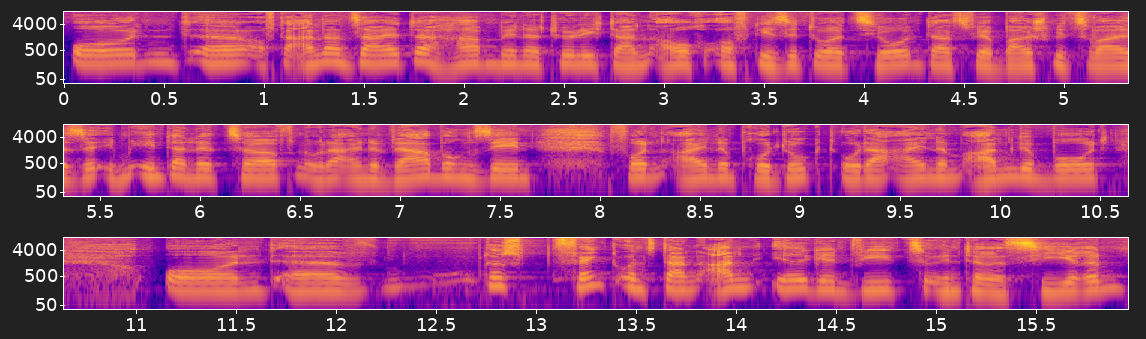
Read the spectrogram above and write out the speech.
Und äh, auf der anderen Seite haben wir natürlich dann auch oft die Situation, dass wir beispielsweise im Internet surfen oder eine Werbung sehen von einem Produkt oder einem Angebot. Und äh, das fängt uns dann an, irgendwie zu interessieren.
